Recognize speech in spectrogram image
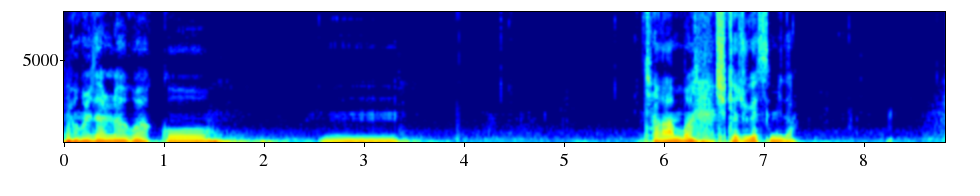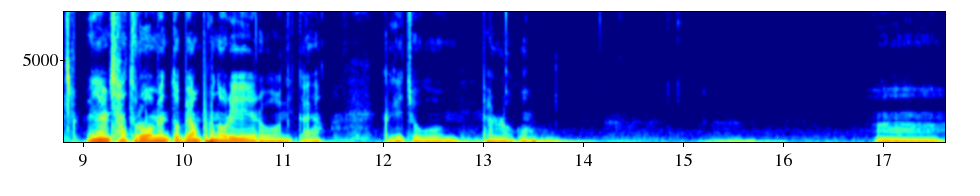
병을 달라고 왔고 음. 차가 한번 지켜주겠습니다. 왜냐면 차 들어오면 또 면포놀이로 오니까요. 그게 조금 별로고. 어,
